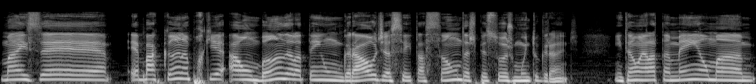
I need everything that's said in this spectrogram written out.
Mas é, é bacana porque a Umbanda ela tem um grau de aceitação das pessoas muito grande. Então ela também é uma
